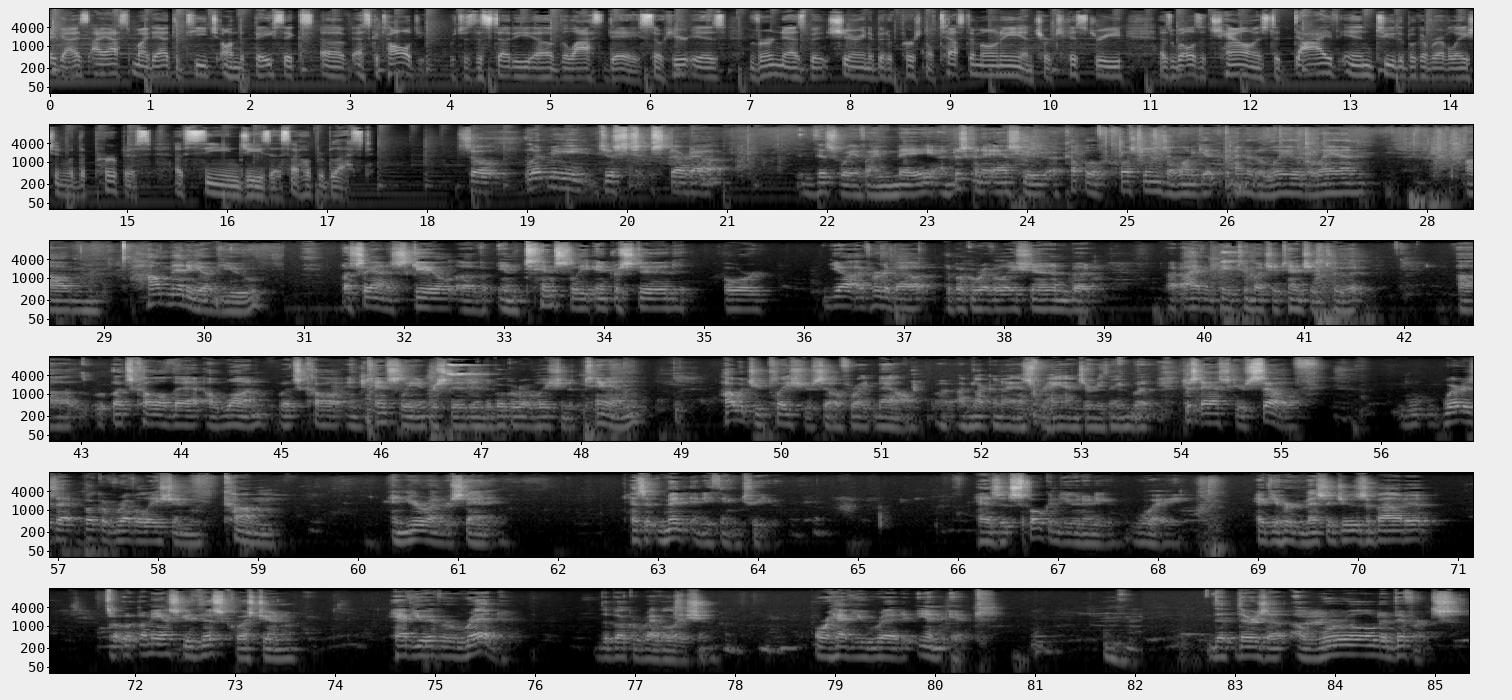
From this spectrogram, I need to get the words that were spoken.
Hey guys, I asked my dad to teach on the basics of eschatology, which is the study of the last days. So here is Vern Nesbitt sharing a bit of personal testimony and church history, as well as a challenge to dive into the book of Revelation with the purpose of seeing Jesus. I hope you're blessed. So let me just start out this way, if I may. I'm just going to ask you a couple of questions. I want to get kind of the lay of the land. Um, how many of you, let's say on a scale of intensely interested or, yeah, I've heard about the book of Revelation, but I haven't paid too much attention to it. Uh, let's call that a one. Let's call intensely interested in the book of Revelation a 10. How would you place yourself right now? I'm not going to ask for hands or anything, but just ask yourself where does that book of Revelation come in your understanding? Has it meant anything to you? Has it spoken to you in any way? Have you heard messages about it? Let me ask you this question Have you ever read the book of Revelation? Or have you read in it? That there's a, a world of difference.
